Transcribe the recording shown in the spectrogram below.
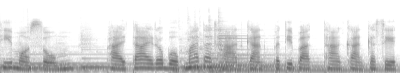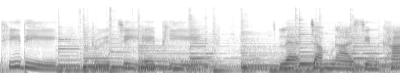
ที่เหมาะสมภายใต้ระบบมาตรฐานการปฏิบัติทางการเกษตรที่ดี หรือ GAP และจำหน่ายสินค้า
